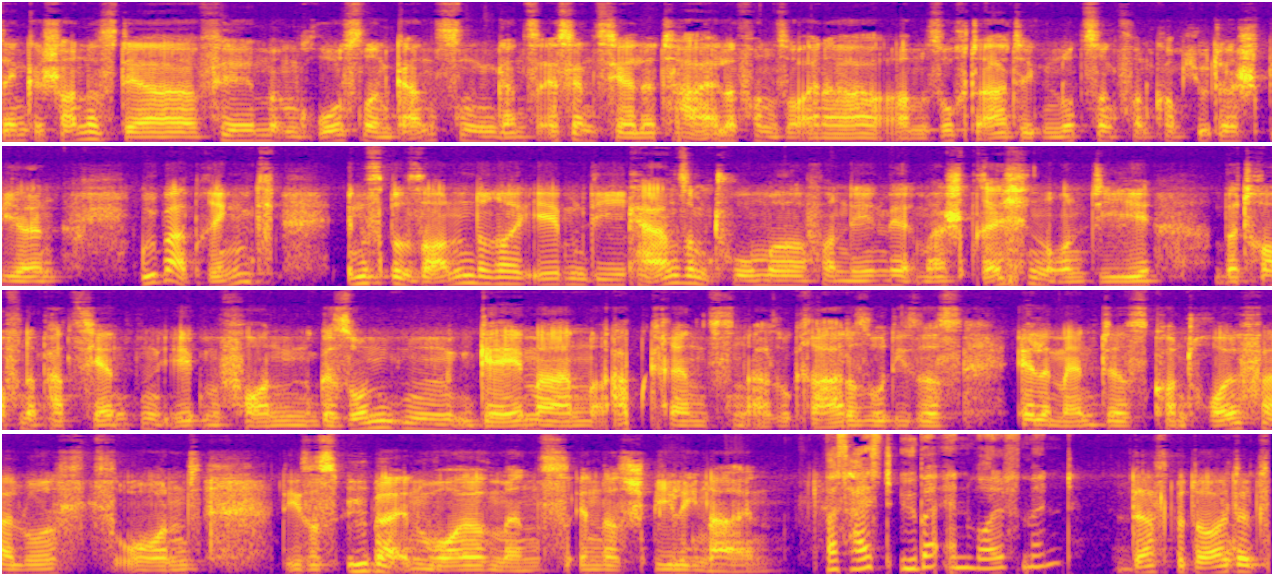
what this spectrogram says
denke schon, dass der Film im Großen und Ganzen ganz essentielle Teile von so einer ähm, suchtartigen Nutzung von Computerspielen rüberbringt. Insbesondere eben die Kernsymptome, von denen wir immer sprechen und die betroffene Patienten eben von gesunden Gamern abgrenzen. Also gerade so dieses Element des Kontrollverlusts und dieses Überinvolvements in das Spiel hinein. Was heißt Überinvolvement? Das bedeutet,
